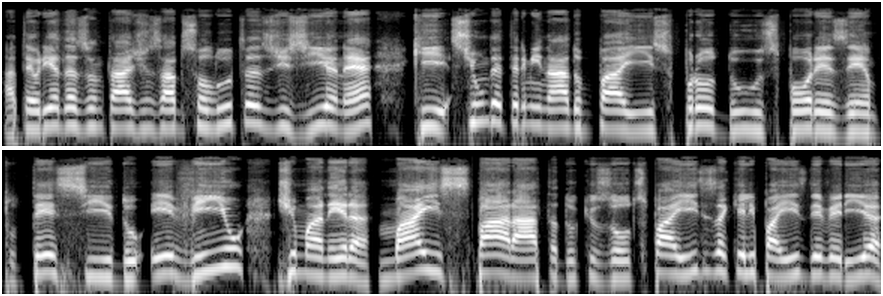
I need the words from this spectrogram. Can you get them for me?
A teoria das vantagens absolutas dizia, né, que se um determinado país produz, por exemplo, tecido e vinho de maneira mais barata do que os outros países, aquele país deveria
